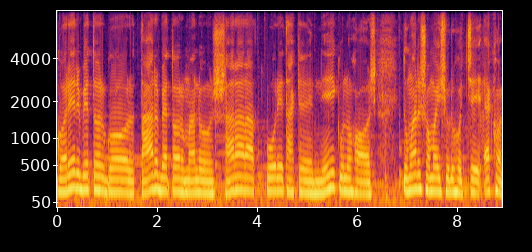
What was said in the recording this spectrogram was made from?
ঘরের ভেতর ঘর, তার ভেতর মানুষ, সারা রাত পড়ে থাকে, নেই কোনো হস। তোমার সময় শুরু হচ্ছে এখন।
